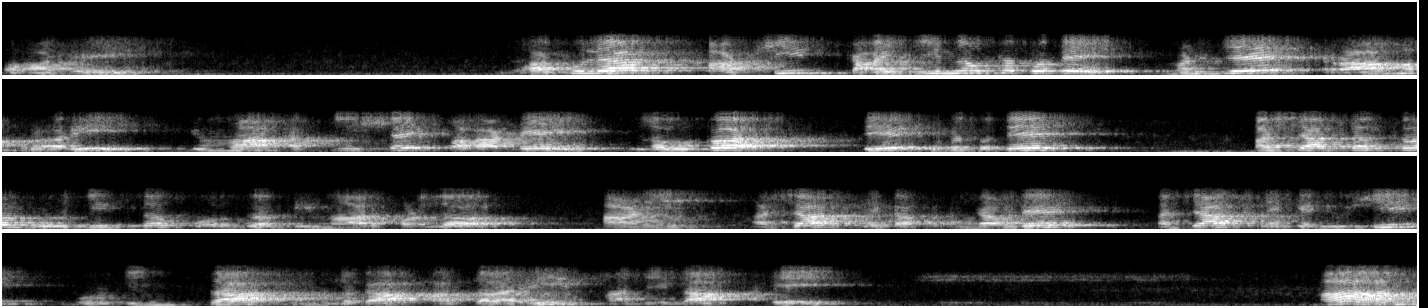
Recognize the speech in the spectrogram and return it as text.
पहाटे झाकुल्यात आखी काळजीनं उठत होते. म्हणजे राम प्रहरी किंवा अतिशय पहाटे लवकर ते उठत होते. अशातच गुरुजीचं पोरग बिमार पडलं. आणि अशाच एका प्रसंगामध्ये अशाच एके दिवशी गुरुजींचा मुलगा आजारी झालेला आहे. आम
